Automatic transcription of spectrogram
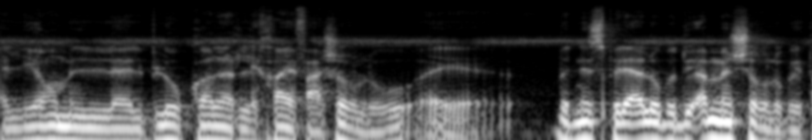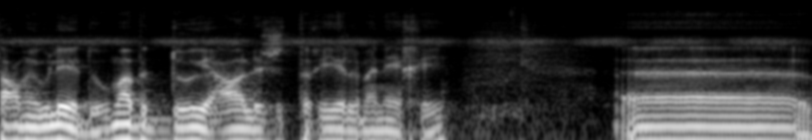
اليوم البلو كولر اللي خايف على شغله بالنسبة له بده يأمن شغله بيطعم أولاده ما بده يعالج التغيير المناخي. آه،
